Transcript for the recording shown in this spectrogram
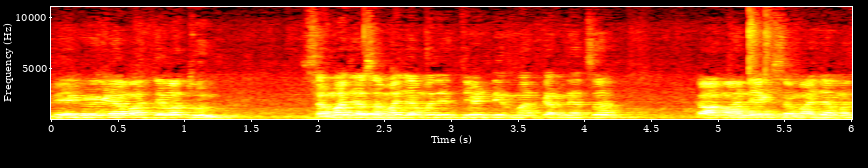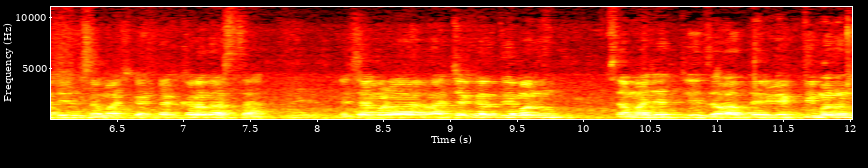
वेगवेगळ्या माध्यमातून समाजा समाजामध्ये तेढ निर्माण करण्याचं काम अनेक समाजामधील समाजकंटक करत असतात. त्याच्यामुळं राज्यकर्ते म्हणून समाजातली जबाबदारी व्यक्ती म्हणून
